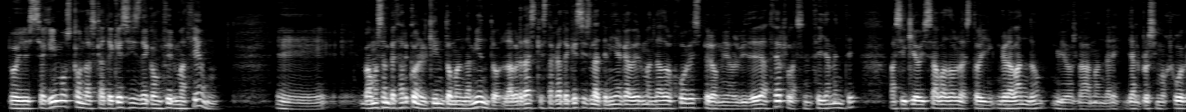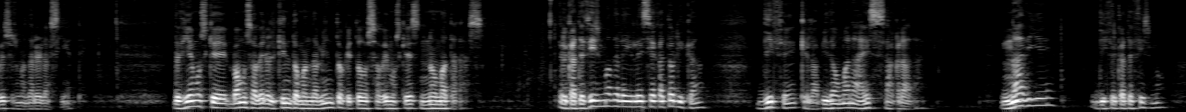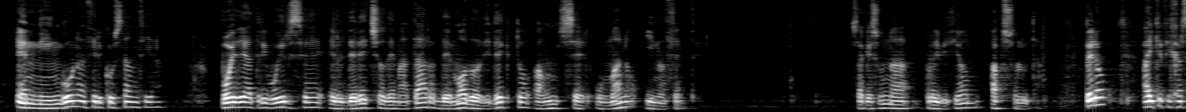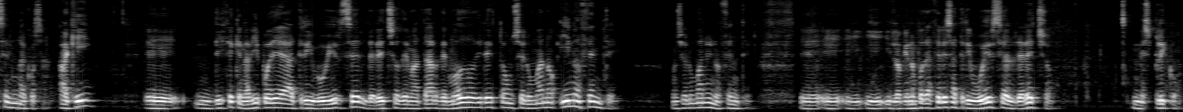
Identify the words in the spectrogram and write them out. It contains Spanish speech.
Pues seguimos con las catequesis de confirmación. Eh, vamos a empezar con el quinto mandamiento. La verdad es que esta catequesis la tenía que haber mandado el jueves, pero me olvidé de hacerla sencillamente, así que hoy sábado la estoy grabando y os la mandaré. Ya el próximo jueves os mandaré la siguiente. Decíamos que vamos a ver el quinto mandamiento que todos sabemos que es no matarás. El catecismo de la Iglesia Católica dice que la vida humana es sagrada. Nadie, dice el catecismo, en ninguna circunstancia puede atribuirse el derecho de matar de modo directo a un ser humano inocente. O sea que es una prohibición absoluta. Pero hay que fijarse en una cosa. Aquí eh, dice que nadie puede atribuirse el derecho de matar de modo directo a un ser humano inocente. Un ser humano inocente. Eh, y, lo que no puede hacer es atribuirse el derecho. Me explico.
